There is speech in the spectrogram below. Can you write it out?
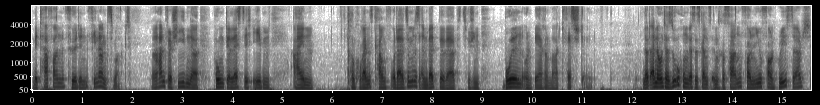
Metaphern für den Finanzmarkt. Anhand verschiedener Punkte lässt sich eben ein Konkurrenzkampf oder zumindest ein Wettbewerb zwischen Bullen- und Bärenmarkt feststellen. Laut einer Untersuchung, das ist ganz interessant, von Newfound Research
